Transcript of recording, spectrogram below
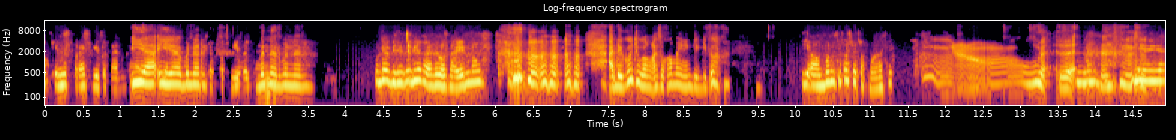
makin stres gitu kan Iya, ya, iya cepet gitu kan. Bener, bener. udah abis itu dia nggak selesaiin dong. Adek gue juga nggak suka main yang kayak gitu. ya ampun kita cocok banget sih. Iya iya.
